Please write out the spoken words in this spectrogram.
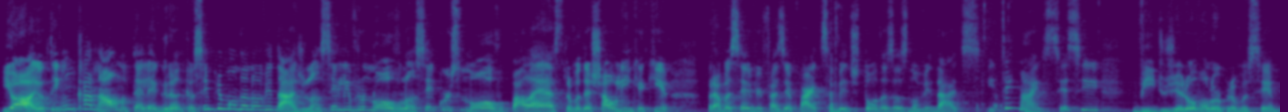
E ó, eu tenho um canal no Telegram que eu sempre mando novidade. Lancei livro novo, lancei curso novo, palestra, vou deixar o link aqui para você vir fazer parte saber de todas as novidades. E tem mais, se esse vídeo gerou valor para você,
